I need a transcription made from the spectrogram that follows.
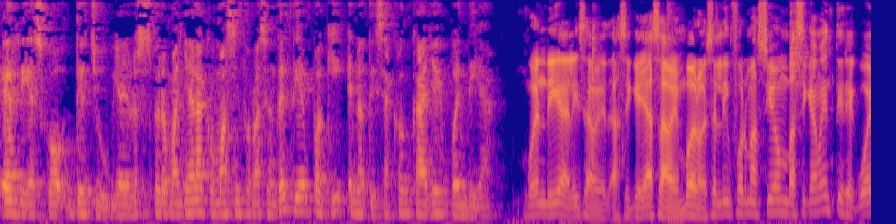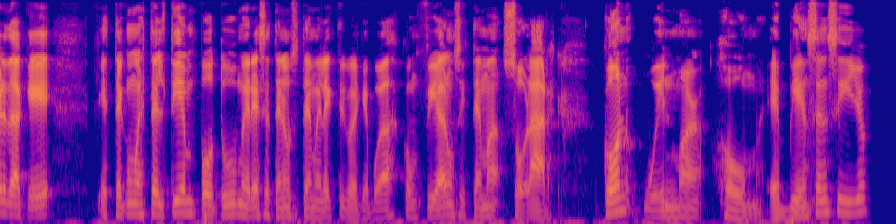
el riesgo de lluvia. Yo los espero mañana con más información del tiempo aquí en Noticias con Calle. Buen día. Buen día, Elizabeth. Así que ya saben, bueno, esa es la información básicamente y recuerda que esté como esté el tiempo, tú mereces tener un sistema eléctrico el que puedas confiar, un sistema solar con Winmar Home. Es bien sencillo,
